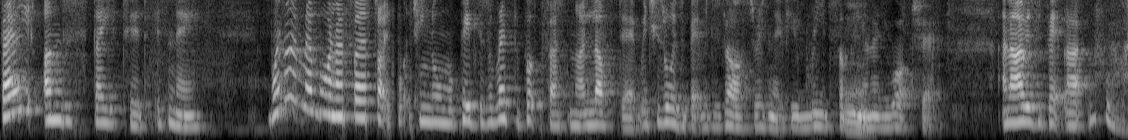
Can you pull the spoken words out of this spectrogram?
Very understated, isn't he? When I remember when I first started watching Normal People, because I read the book first and I loved it, which is always a bit of a disaster, isn't it? If you read something and then you watch it. And I was a bit like, oh, I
